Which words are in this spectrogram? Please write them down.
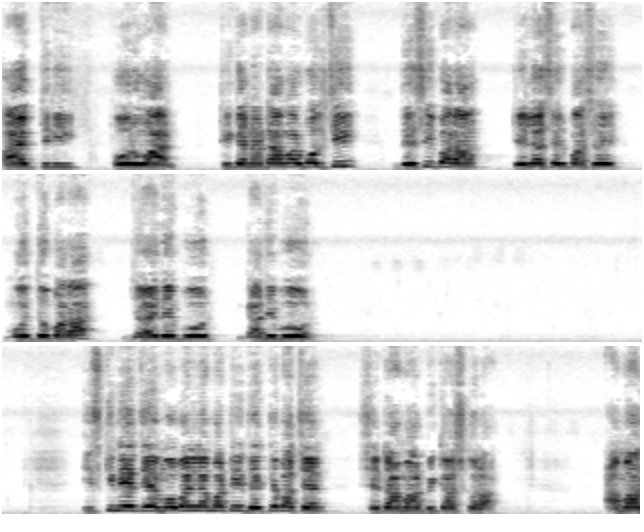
five three four one. ঠিকানাটা আমার বলছি, দেশিপাড়া টেলাসের পাশে মধ্যপাড়া, জয়দেবপুর, গাজীপুর। স্ক্রিনে যে মোবাইল নাম্বারটি দেখতে পাচ্ছেন, সেটা আমার বিকাশ করা। আমার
